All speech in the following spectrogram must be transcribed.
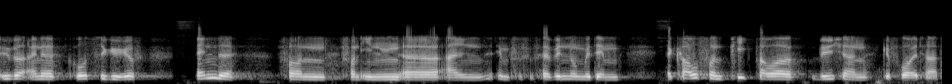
über eine großzügige Spende von, von Ihnen äh, allen in Verbindung mit dem Verkauf von Peak Power Büchern gefreut hat.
